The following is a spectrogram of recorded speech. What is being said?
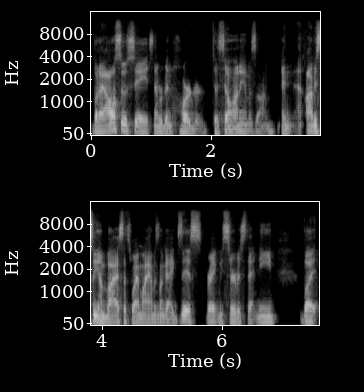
but I also say it's never been harder to sell on Amazon. And uh, obviously I'm biased. That's why my Amazon guy exists, right? We service that need. But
